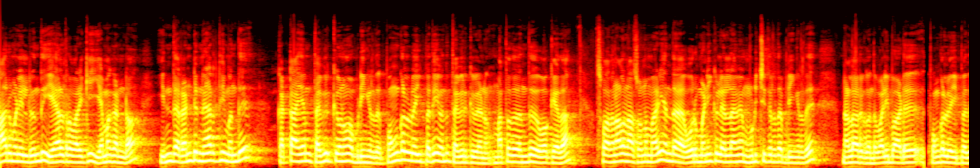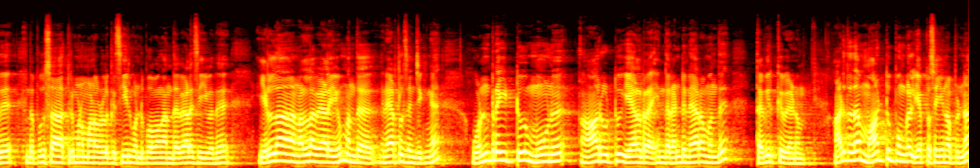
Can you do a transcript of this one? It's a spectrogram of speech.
ஆறு மணிலிருந்து ஏழரை வரைக்கும் யமகண்டம். இந்த ரெண்டு நேரத்தையும் வந்து கட்டாயம் தவிர்க்கணும் அப்படிங்கிறது. பொங்கல் வைப்பதை வந்து தவிர்க்க வேணும். மற்றது வந்து ஓகே தான். ஸோ அதனால் நான் சொன்ன மாதிரி அந்த ஒரு மணிக்குள் எல்லாமே முடிச்சுக்கிறது அப்படிங்கிறது நல்லாயிருக்கும். இந்த வழிபாடு பொங்கல் வைப்பது இந்த புதுசாக திருமணமானவர்களுக்கு சீர் கொண்டு போவாங்க அந்த வேலை செய்வது எல்லா நல்ல வேலையும் அந்த நேரத்தில் செஞ்சுக்குங்க. ஒன்றை டு மூணு ஆறு டு ஏழரை இந்த ரெண்டு நேரம் வந்து தவிர்க்க வேணும். அடுத்ததாக மாட்டுப் பொங்கல் எப்போ செய்யணும் அப்படின்னா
